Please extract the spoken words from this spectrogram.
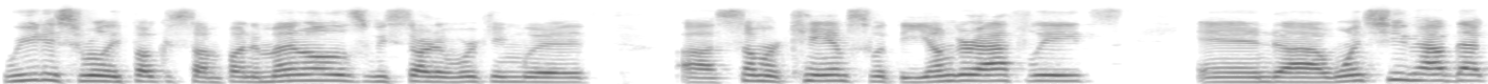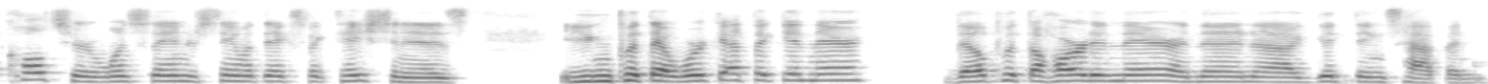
We just really focused on fundamentals. We started working with uh, summer camps with the younger athletes and uh, once you have that culture, once they understand what the expectation is, you can put that work ethic in there. They'll put the heart in there, and then uh, good things happen.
